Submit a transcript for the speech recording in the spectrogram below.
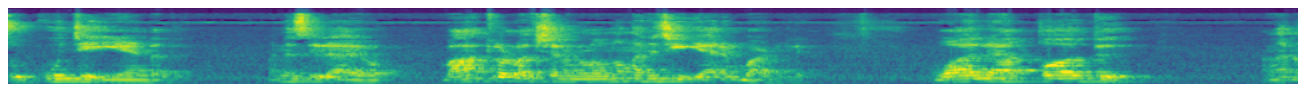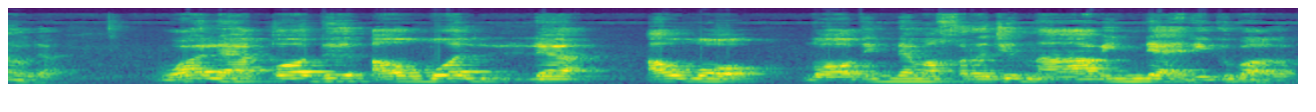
സുക്കൂൻ ചെയ്യേണ്ടത്. മനസ്സിലായോ? ബാക്കിയുള്ള അക്ഷരങ്ങളൊന്നും അങ്ങനെ ചെയ്യാനും പാടില്ല. വലഖദ്. അങ്ങനെ ഓതാ. വലഖദ് അവല്ല. മഹ്റജ് നാവിന്റെ അരികു ഭാഗം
